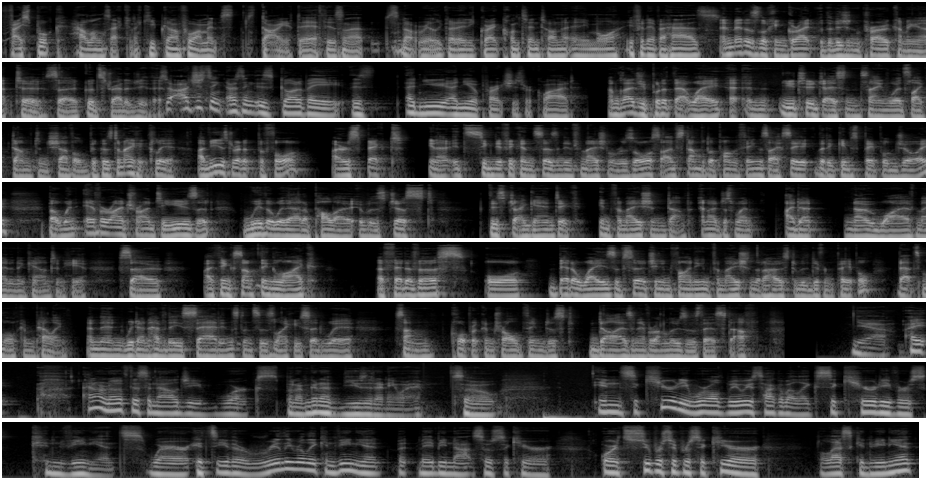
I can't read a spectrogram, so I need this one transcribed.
Facebook. How long is that going to keep going for? I mean, it's, it's dying a death, isn't it? It's not really got any great content on it anymore, if it ever has. And Meta's looking great with the Vision Pro coming out too. So good strategy there. So I just think I think there's got to be there's a new a new approach is required. I'm glad you put it that way. And you too, Jason, saying words like dumped and shoveled, because to make it clear, I've used Reddit before. I respect you know its significance as an informational resource. I've stumbled upon things I see that it gives people joy, but whenever I tried to use it with or without Apollo, it was just this gigantic information dump, and I just went, I don't know why I've made an account in here. So I think something like a Fediverse or better ways of searching and finding information that are hosted with different people, that's more compelling. And then we don't have these sad instances, like you said, where some corporate controlled thing just dies and everyone loses their stuff. Yeah. I I don't know if this analogy works, but I'm going to use it anyway. So in security world, we always talk about like security versus convenience, where it's either really really convenient but maybe not so secure or it's super super secure, less convenient.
